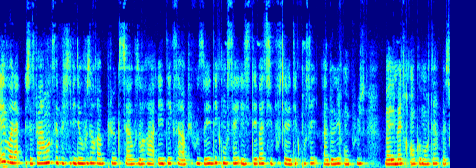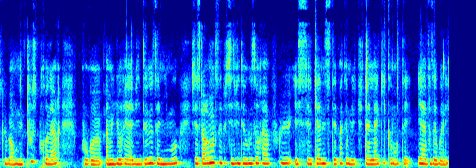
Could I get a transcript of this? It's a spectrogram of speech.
Et voilà, j'espère vraiment que cette petite vidéo vous aura plu, que ça vous aura aidé, que ça aura pu vous donner des conseils. N'hésitez pas si vous avez des conseils à donner en plus bah, les mettre en commentaire parce que bah, on est tous preneurs pour euh, améliorer la vie de nos animaux. J'espère vraiment que cette petite vidéo vous aura plu et si c'est le cas n'hésitez pas comme d'habitude à liker, commenter et à vous abonner.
